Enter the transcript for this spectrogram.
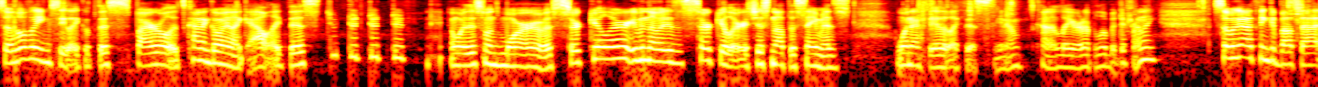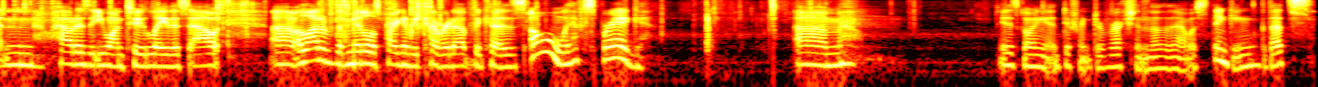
So hopefully you can see like with this spiral, it's kind of going like out like this. And where this one's more of a circular, even though it is circular, it's just not the same as one after the other like this, you know, it's kind of layered up a little bit differently. So we got to think about that and how it is that you want to lay this out. Uh, a lot of the middle is probably going to be covered up because, oh, we have a sprig. Um, it is going a different direction though than I was thinking, but that's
